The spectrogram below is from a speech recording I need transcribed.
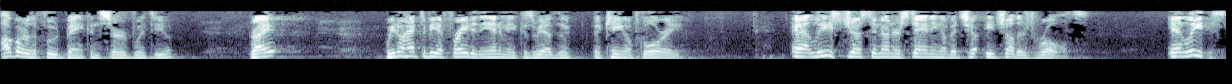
I'll go to the food bank and serve with you. Right? We don't have to be afraid of the enemy because we have the, the King of Glory. At least just an understanding of each other's roles. At least.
